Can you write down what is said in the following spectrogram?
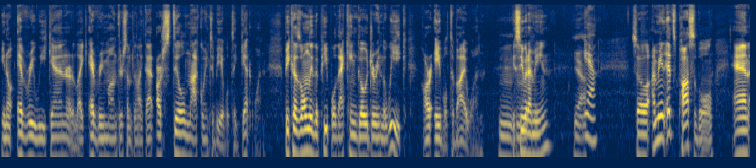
you know, every weekend or like every month or something like that, are still not going to be able to get one. Because only the people that can go during the week are able to buy one. You see mm-hmm. what I mean? Yeah yeah. So I mean, it's possible, and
